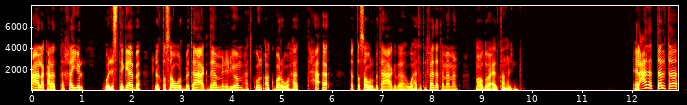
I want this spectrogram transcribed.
عقلك على التخيل والاستجابة للتصور بتاعك ده من اليوم هتكون أكبر وهتحقق التصور بتاعك ده وهتتفادى تماما موضوع التانلينج. العادة التالتة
